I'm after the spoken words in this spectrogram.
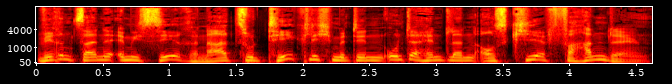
Während seine Emissäre nahezu täglich mit den Unterhändlern aus Kiew verhandeln,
